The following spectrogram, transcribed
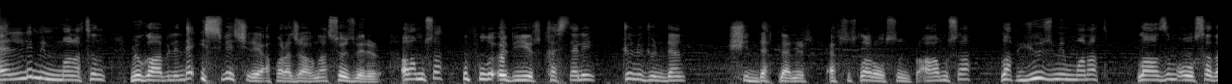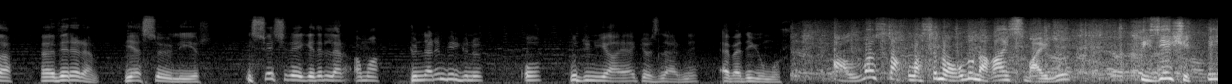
50 min manatın müqabilində İsveçrəyə aparacağına söz verir. Ağa Musa bu pulu ödəyir, xəstəlik günü-gündən şiddətlənir. Əfsuslar olsun. Ağa Musa lap 100 min manat lazım olsa da e, verərəm deyə söyləyir. İsveçrəyə gedirlər, amma günlərin bir günü o bu dünyaya gözlərini əbədi yumur. Allah saxlasın oğlun ağa İsmaili bizi eşitdi.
